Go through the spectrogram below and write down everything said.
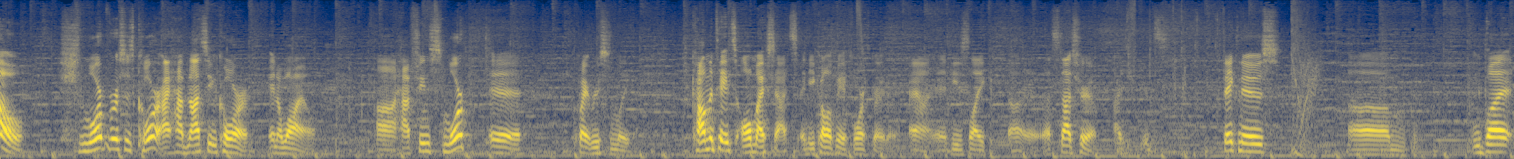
Oh, Schmlorp versus Kor. I have not seen Kor in a while. Uh, have seen Schmlorp uh, quite recently. He commentates all my sets, and he calls me a fourth grader. Uh, and he's like, uh, that's not true. I, it's fake news. Um, but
